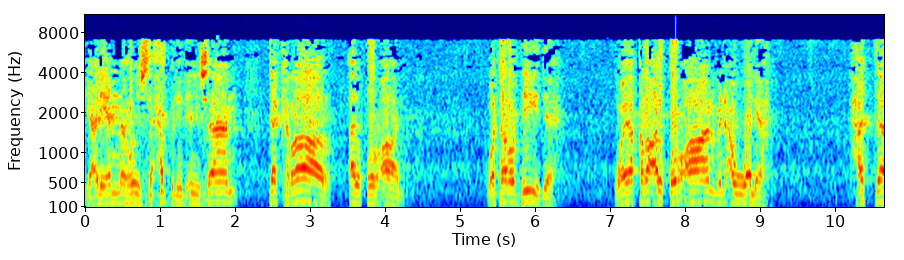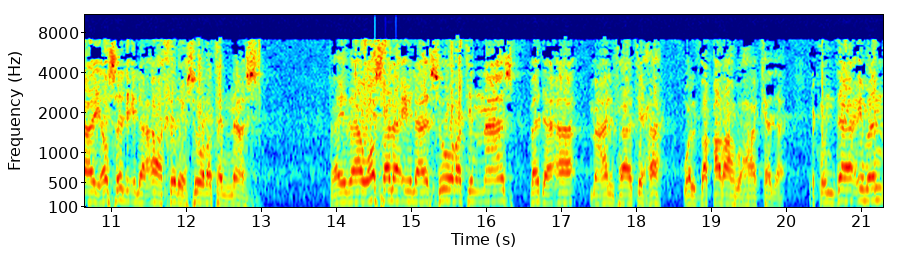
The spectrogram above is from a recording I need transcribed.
يعني أنه يستحب للإنسان تكرار القرآن وترديده ويقرأ القرآن من أوله حتى يصل إلى اخره سورة الناس. فإذا وصل إلى سورة الناس بدأ مع الفاتحة والبقرة وهكذا. يكون دائما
